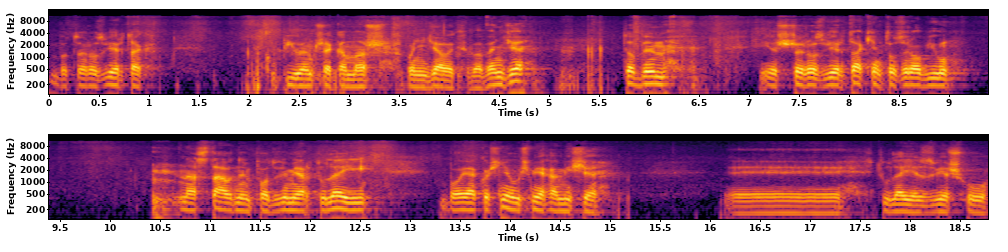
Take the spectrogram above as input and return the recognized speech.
bo to rozwiertak kupiłem, czekam aż w poniedziałek chyba będzie. To bym jeszcze rozwiertakiem to zrobił nastawnym pod wymiar tulei, bo jakoś nie uśmiecha mi się yy, tuleje z wierzchu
